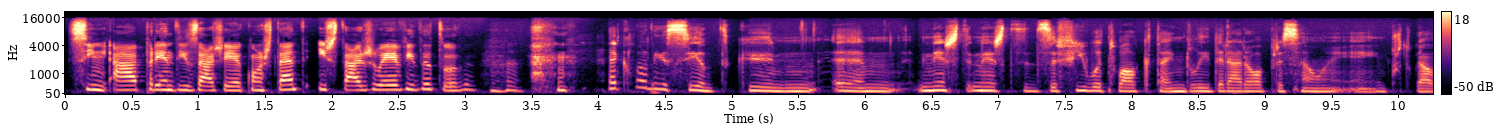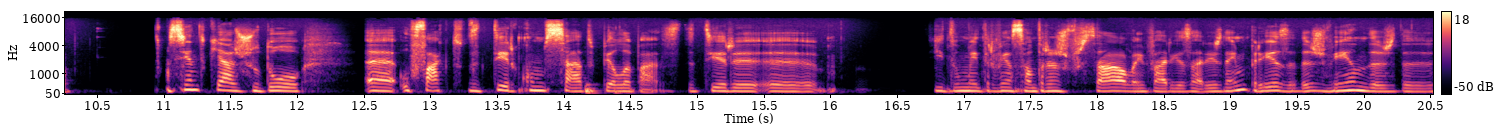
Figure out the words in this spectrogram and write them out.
sim, a aprendizagem é constante e estágio é a vida toda. A Cláudia sente que um, neste, neste desafio atual que tem de liderar a operação em, em Portugal, sente que ajudou uh, o facto de ter começado pela base, de ter uh, tido uma intervenção transversal em várias áreas da empresa, das vendas, de,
